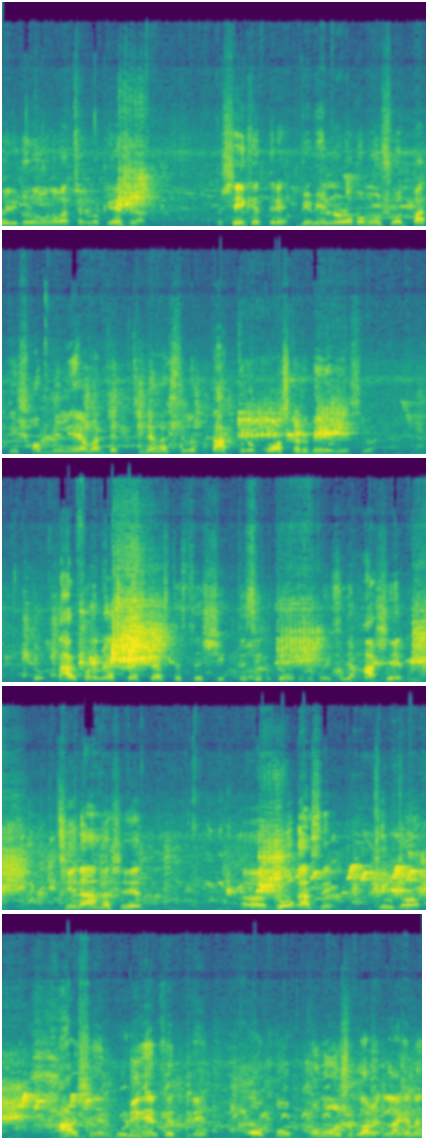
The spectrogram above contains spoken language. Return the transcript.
তৈরি করে ওগুলো বাচ্চাগুলো কিনেছিলাম। তো সেই ক্ষেত্রে বিভিন্ন রকম ওষুধ পাতি সব মিলিয়ে আমার যে চীনা হাঁস ছিল, তার থেকেও কস্ট আরও বেড়ে গিয়েছিল। তো তারপরে আমি আস্তে আস্তে আস্তে আস্তে শিখতে শিখতে হয়েছি যে হাঁসের, চীনা হাঁসের রোগ আছে, কিন্তু হাঁসের ব্রুডিংয়ের ক্ষেত্রে অত কোনো ওষুধ লাগে- না,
